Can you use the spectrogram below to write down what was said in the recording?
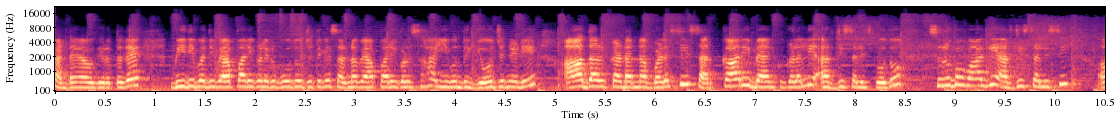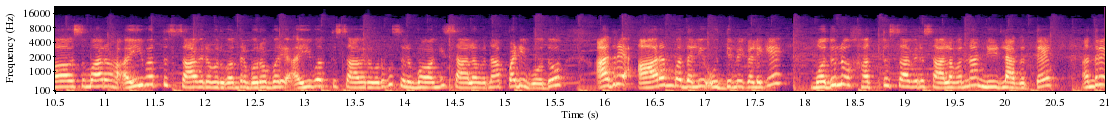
ಕಡ್ಡಾಯವಾಗಿರುತ್ತದೆ. ಬೀದಿ ಬದಿ ವ್ಯಾಪಾರಿಗಳಿರ್ಬೋದು, ಜೊತೆಗೆ ಸಣ್ಣ ವ್ಯಾಪಾರಿಗಳು ಸಹ ಈ ಒಂದು ಯೋಜನೆಯಡಿ ಆಧಾರ್ ಕಾರ್ಡ್ ಅನ್ನ ಬಳಸಿ ಸರ್ಕಾರಿ ಬ್ಯಾಂಕುಗಳಲ್ಲಿ ಅರ್ಜಿ ಸಲ್ಲಿಸಬಹುದು ಸುಲಭವಾಗಿ ಅರ್ಜಿ ಸಲ್ಲಿಸಿ ಸುಮಾರು ಐವತ್ತು ಸಾವಿರವರೆಗೂ, ಅಂದ್ರೆ ಬರೋಬ್ಬರಿ ಐವತ್ತು ಸಾವಿರವರೆಗೂ ಸುಲಭವಾಗಿ ಸಾಲವನ್ನ ಪಡಿಬಹುದು ಆದ್ರೆ ಆರಂಭದಲ್ಲಿ ಉದ್ಯಮಿಗಳಿಗೆ ಮೊದಲು ಹತ್ತು ಸಾವಿರ ಸಾಲವನ್ನ ನೀಡಲಾಗುತ್ತೆ. ಅಂದ್ರೆ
